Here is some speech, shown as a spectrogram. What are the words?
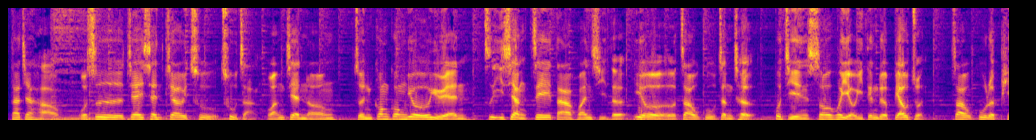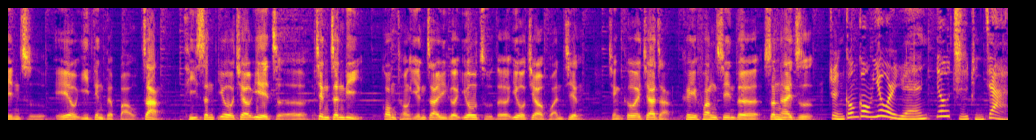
大家好，我是嘉义县教育处处长王建龙。准公共幼儿园是一项皆大欢喜的幼儿照顾政策，不仅收费有一定的标准，照顾的品质也有一定的保障，提升幼教业者竞争力，共同营造一个优质的幼教环境。请各位家长可以放心的生孩子。准公共幼儿园优质评价，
